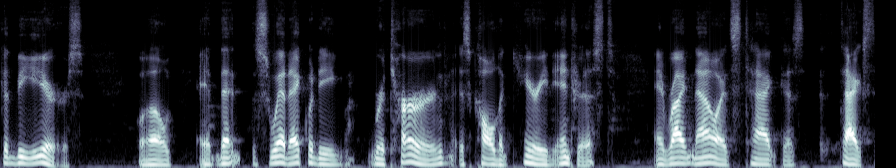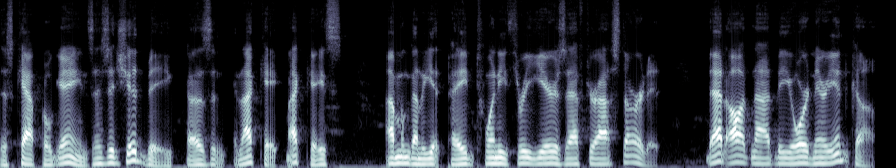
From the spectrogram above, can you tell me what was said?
could be years. Well, that sweat equity return is called a carried interest. And right now it's tagged as, taxed as capital gains, as it should be, because in, in case, my case, I'm going to get paid 23 years after I started. That ought not be ordinary income.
